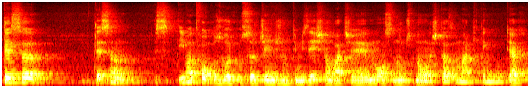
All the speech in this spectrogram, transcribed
те са, те са имат фокус върху Search Engine Optimization, обаче могат да се научат много неща за маркетинг от тях.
